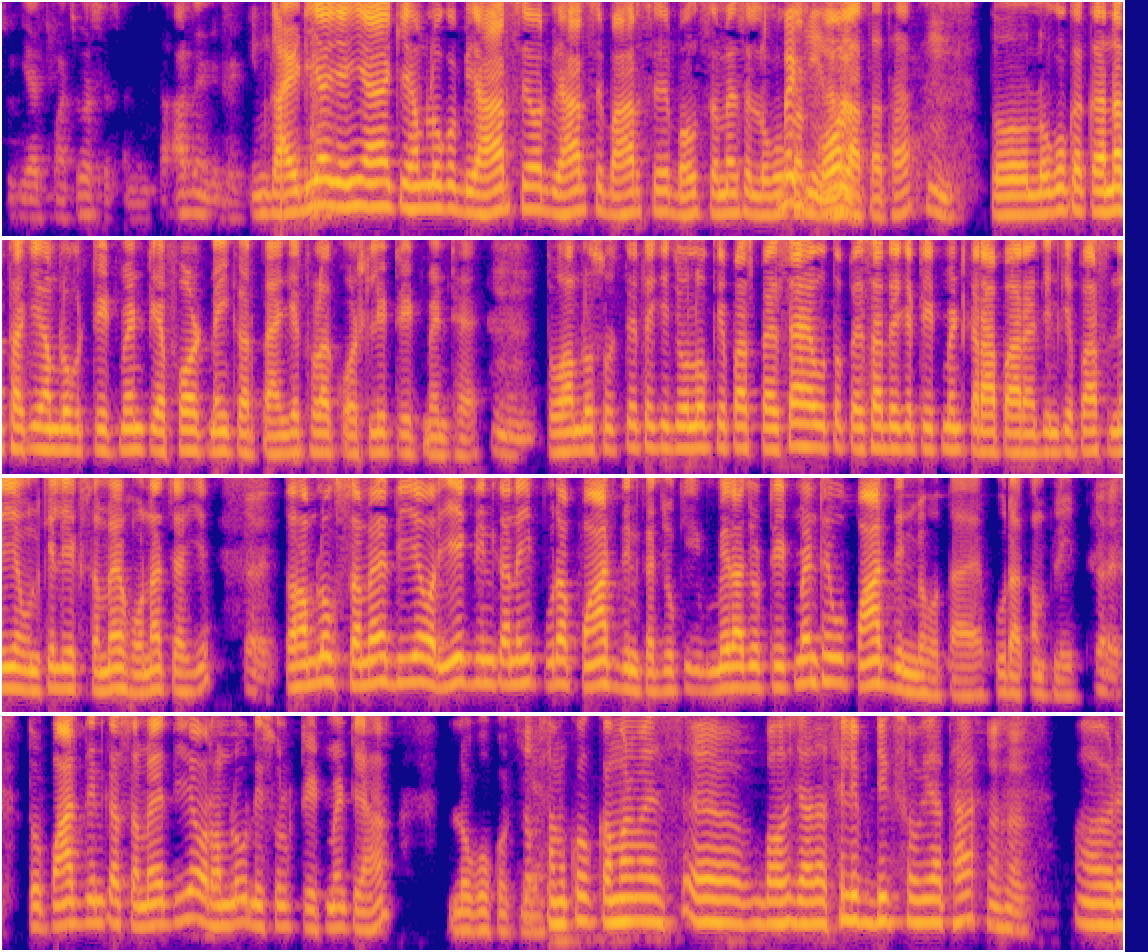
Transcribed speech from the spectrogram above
क्योंकि आज पांचवा सेशन इनका आ जाएँगे बैठ इनका आइडिया यही आया कि हम लोग को बिहार से और बिहार से बाहर से बहुत समय से लोगों का कॉल हाँ। आता था। हम्म, तो लोगों का कहना था कि हम लोग ट्रीटमेंट अफोर्ड नहीं कर पाएँगे थोड़ा कॉस्टली ट्रीटमेंट है। हम्म, तो हम लोग सोचते थे कि जो लोग के पास पैसा है वो तो पैसा दे के ट्रीटमेंट करा पा रहे हैं जिनके पास नहीं है उनके लिए एक समय होना चाहिए। तो हम लोग समय दिए और एक दिन का नहीं पूरा पाँच दिन का जो कि मेरा जो ट्रीटमेंट है वो पाँच दिन में होता है पूरा कंप्लीट तो पाँच दिन का समय दिए और हम लोग निःशुल्क ट्रीटमेंट यहाँ लोगों को किए हमको कमर में बहुत ज़्यादा स्लिप डिस्क हो गया था। हाँ, हाँ, और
